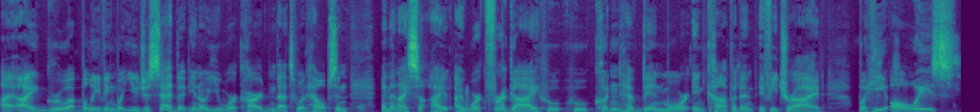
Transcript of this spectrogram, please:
I, I, grew up believing what you just said that you know you work hard and that's what helps. And and then I saw I, I worked for a guy who who couldn't have been more incompetent if he tried, but he always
